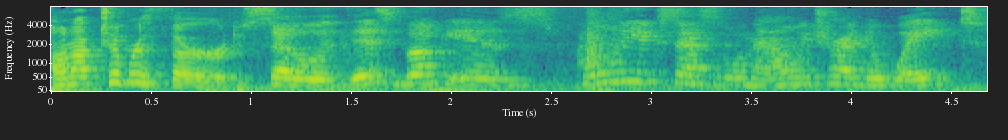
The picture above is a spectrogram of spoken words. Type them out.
on October third. So this book is fully accessible now. We tried to wait.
